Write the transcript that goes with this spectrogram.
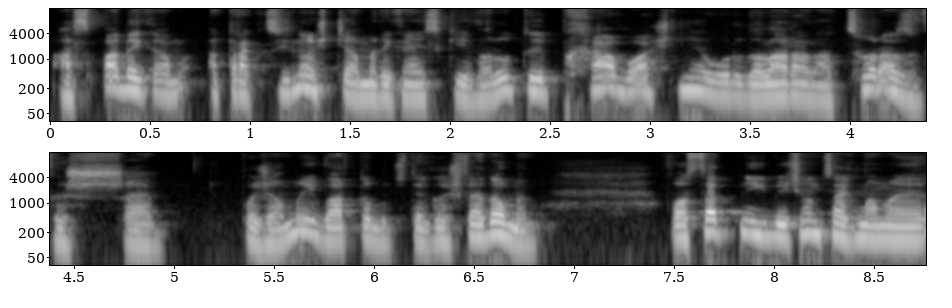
a spadek atrakcyjności amerykańskiej waluty pcha właśnie euro dolara na coraz wyższe poziomy i warto być tego świadomym. W ostatnich miesiącach mamy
